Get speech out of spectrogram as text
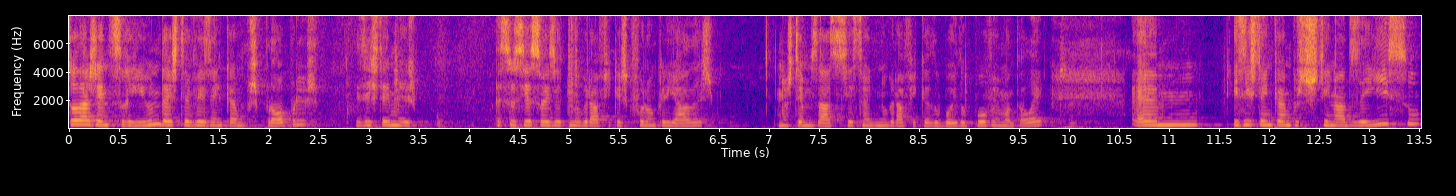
Toda a gente se reúne, desta vez em campos próprios. Existem mesmo associações etnográficas que foram criadas. Nós temos a Associação Etnográfica do Boi do Povo, em Montalegre. Um, existem campos destinados a isso.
